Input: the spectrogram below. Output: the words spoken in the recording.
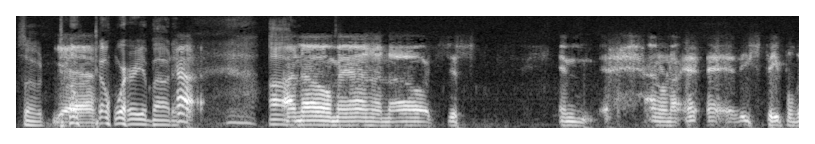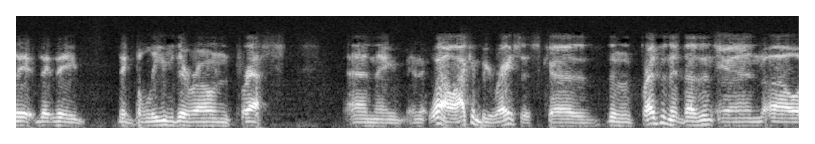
So Yeah. don't, don't worry about it. Yeah. I Uh, know, man. I know. It's just, and I don't know. eh, eh, These people, they they they, they believe their own press, and they and well, I can be racist because the president doesn't, and uh,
